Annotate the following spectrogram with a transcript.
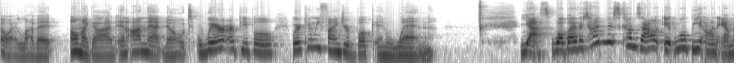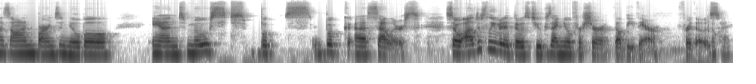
Oh i love it Oh my God. And on that note, where are people, where can we find your book and when? Yes. Well, by the time this comes out, it will be on Amazon, Barnes and Noble, and most books book uh, sellers. So I'll just leave it at those two because I know for sure they'll be there for those. Okay.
